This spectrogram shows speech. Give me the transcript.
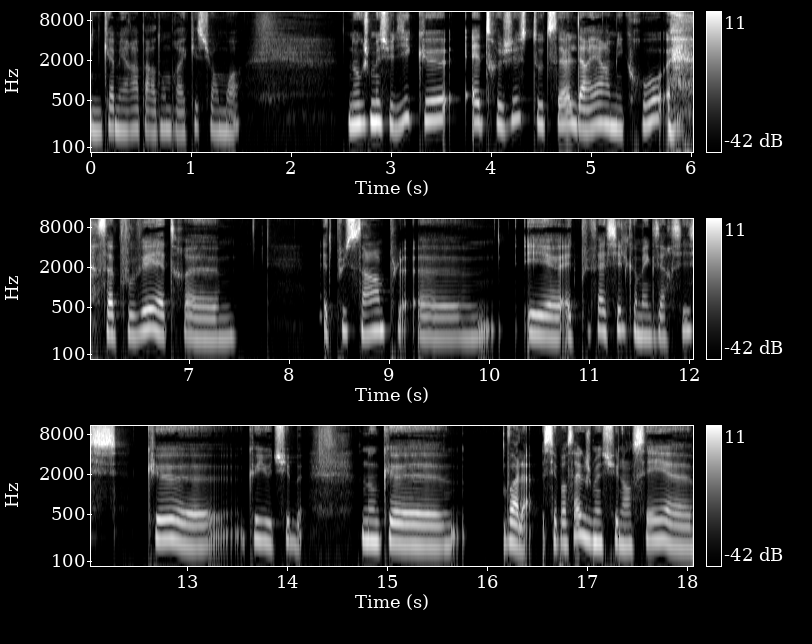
une, caméra pardon, braquée sur moi. Donc je me suis dit que être juste toute seule derrière un micro, ça pouvait être, euh, plus simple euh, et euh, être plus facile comme exercice que YouTube. Donc voilà, c'est pour ça que je me suis lancée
